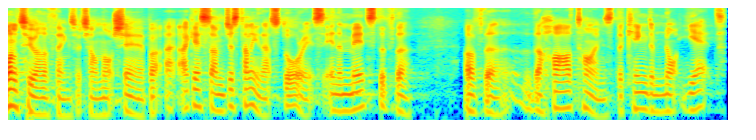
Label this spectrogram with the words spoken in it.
one or two other things which I'll not share, but I, I, guess I'm just telling you that story. It's in the midst of the of the the hard times, the kingdom not yet,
